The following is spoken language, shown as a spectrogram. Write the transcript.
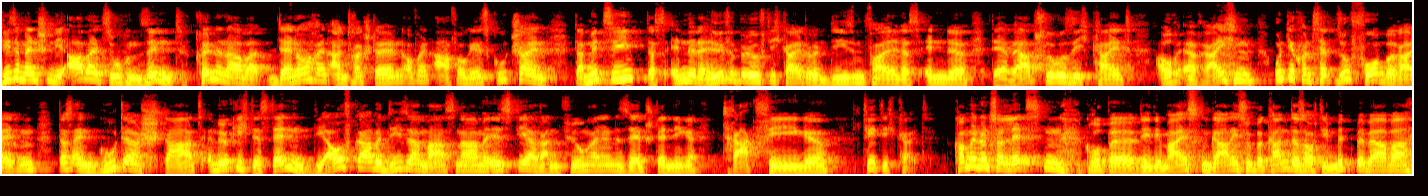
Diese Menschen, die Arbeit suchen sind, können aber dennoch einen Antrag stellen auf einen AVGS-Gutschein, damit sie das Ende der Hilfebedürftigkeit oder in diesem Fall das Ende der Erwerbslosigkeit auch erreichen und ihr Konzept so vorbereiten, dass ein guter Start ermöglicht ist. Denn die Aufgabe dieser Maßnahme ist die Heranführung an eine selbstständige, tragfähige Tätigkeit. Kommen wir nun zur letzten Gruppe, die die meisten gar nicht so bekannt ist, auch die Mitbewerber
